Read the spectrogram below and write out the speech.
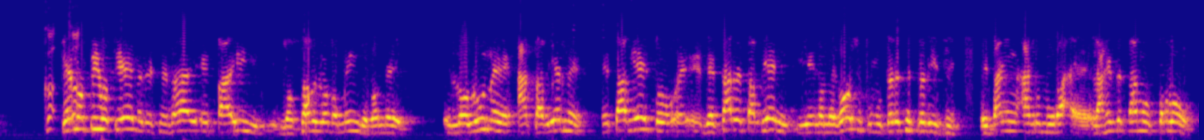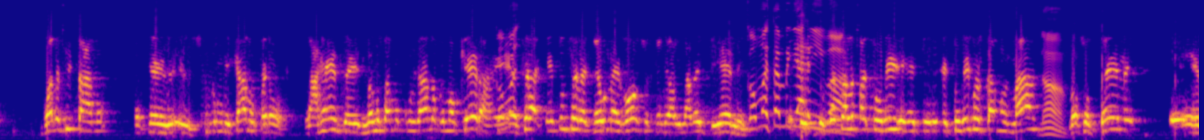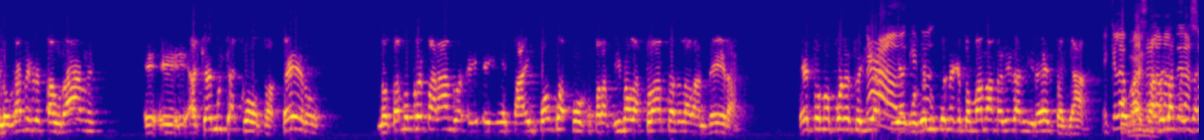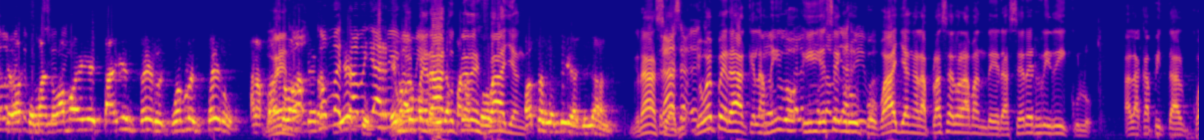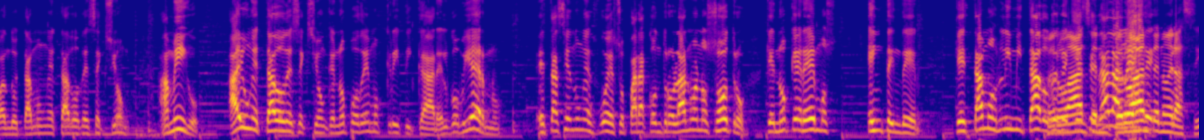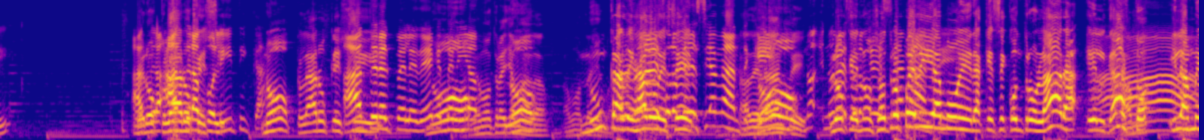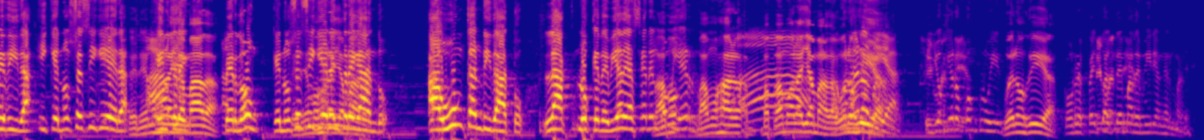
¿Qué motivo tiene de cerrar el país los sábados y los domingos, donde los lunes hasta viernes está abierto, eh, de tarde también, y en los negocios, como ustedes siempre dicen, están aglomerados, eh, la gente estamos todos, bueno, estamos, porque eh, son dominicanos, pero la gente no nos estamos cuidando como quiera. Eh, o sea, que esto se ve que es un negocio que Abinader tiene. ¿Cómo está en Villarriba? sale para el turismo, en el, tu- el turismo está muy mal, No. los hoteles, eh, los grandes restaurantes, eh, eh, aquí hay muchas cosas, pero nos estamos preparando en, en el país poco a poco para irnos a la plaza de la bandera. Esto no puede seguir No, así, el gobierno no- tiene que tomar una medida directa ya. Es que la plaza de la bandera solamente va a tomar. Nos funciona- vamos a ir el país entero, el pueblo entero, a la plaza Bueno. de la bandera. ¿Cómo está. Villarriba, una amigo? medida Esperar que ustedes todos. fallan. Pase buen día, Yolanda. Gracias. Gracias. Yo, yo voy a esperar que el Yo voy a amigo y ese grupo vayan a la Plaza de la Bandera a hacer el ridículo a la capital cuando estamos en un estado de sección. Amigo, hay un estado de sección que no podemos criticar. El gobierno está haciendo un esfuerzo para controlarnos a nosotros, que no queremos entender que estamos limitados Pero, desde que se da la pero ley de- antes no era así. Antes, Pero era- claro sí. política. No, claro que sí. Antes era el PLD que tenía... No, llamada. Vamos a nunca ha dejado de eso lo que ser. decían antes. Adelante. no- no lo que nosotros pedíamos antes. era que se controlara el Ah. gasto y las medidas y que no se siguiera Tenemos una llamada. perdón, que no se siguiera llamada. entregando a un candidato la- lo que debía de hacer el Vamos, gobierno. vamos, a, va- vamos a la llamada. Vamos Buenos días. llamada. Y yo quiero concluir Buenos días. con respecto Sí, al tema día. de Miriam Germán.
